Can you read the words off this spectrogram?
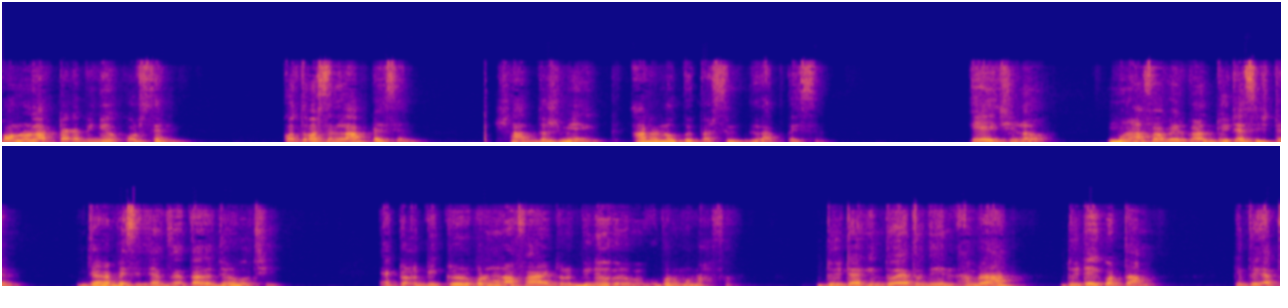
পনেরো লাখ টাকা বিনিয়োগ করছেন, কত পার্সেন্ট লাভ পাইছেন? সাত দশমিক আটানব্বই পার্সেন্ট লাভ পেয়েছে। এই ছিল মুনাফা বের করার দুইটা সিস্টেম যারা বেশি জানছেন তাদের জন্য বলছি, একটা হলো বিক্রয়ের উপর মুনাফা, একটা হলো বিনিয়োগের উপর মুনাফা। দুইটা কিন্তু এতদিন আমরা দুইটাই করতাম, কিন্তু এত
